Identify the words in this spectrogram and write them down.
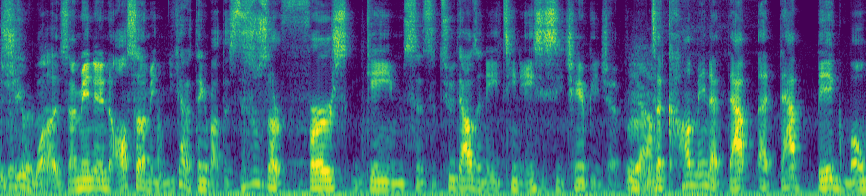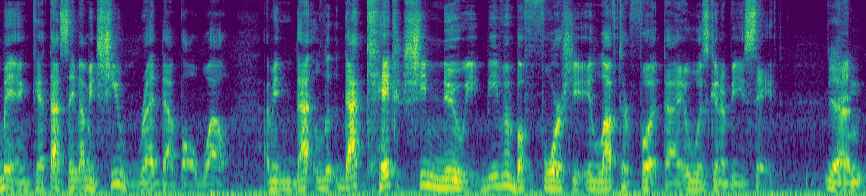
she was. It. I mean, and also I mean you got to think about this. This was her first game since the 2018 ACC championship. Yeah. To come in at that at that big moment and get that save. I mean, she read that ball well. I mean that that kick she knew even before she it left her foot that it was gonna be saved. Yeah, and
